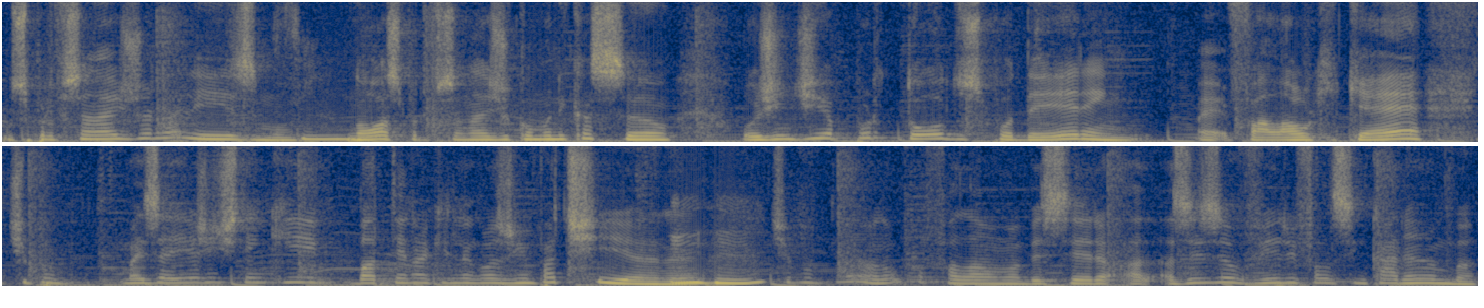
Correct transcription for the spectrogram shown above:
os profissionais de jornalismo, Sim. nós profissionais de comunicação. Hoje em dia, por todos poderem é, falar o que quer, tipo, mas aí a gente tem que bater naquele negócio de empatia, né? Uhum. Tipo, não, eu não vou falar uma besteira. Às vezes eu viro e falo assim, caramba,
